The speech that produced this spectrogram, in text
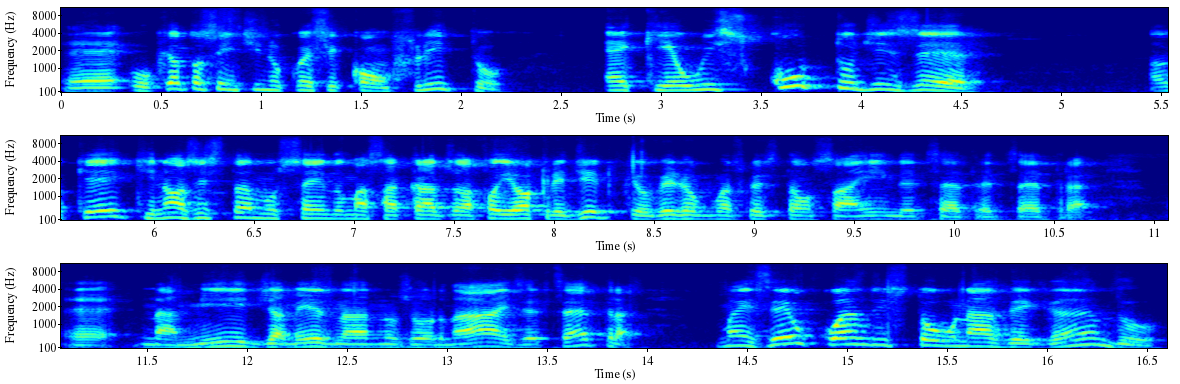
É, o que eu estou sentindo com esse conflito é que eu escuto dizer ok? Que nós estamos sendo massacrados lá fora. Eu acredito, que eu vejo algumas coisas que estão saindo, etc, etc, é, na mídia mesmo, nos jornais, etc. Mas eu, quando estou navegando,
